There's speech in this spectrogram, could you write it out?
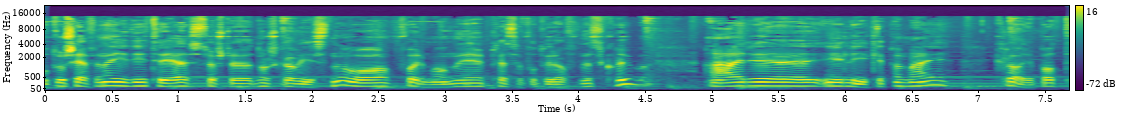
Fotosjefene i de tre største norske avisene og formannen i Pressefotografenes klubb er eh, i likhet med meg klare på at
